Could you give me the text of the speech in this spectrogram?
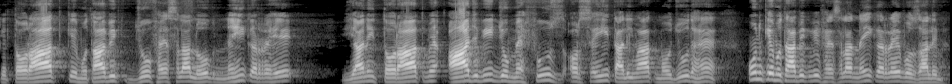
کہ تورات کے مطابق جو فیصلہ لوگ نہیں کر رہے یعنی تورات میں آج بھی جو محفوظ اور صحیح تعلیمات موجود ہیں، ان کے مطابق بھی فیصلہ نہیں کر رہے، وہ ظالم ہے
